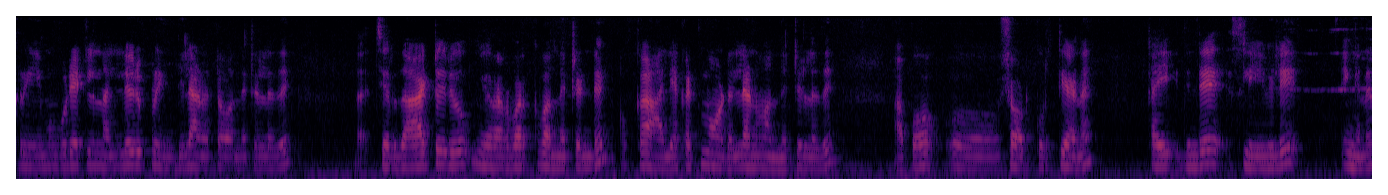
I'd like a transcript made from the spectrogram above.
ക്രീമും കൂടി ആയിട്ടുള്ള നല്ലൊരു പ്രിന്റിലാണ് കേട്ടോ വന്നിട്ടുള്ളത്. ചെറുതായിട്ടൊരു മിറർ വർക്ക് വന്നിട്ടുണ്ട്. ഒക്കെ ആലിയ കട്ട് മോഡലിലാണ് വന്നിട്ടുള്ളത്. അപ്പോൾ ഷോർട്ട് കുർത്തിയാണ് കൈ ഇതിന്റെ സ്ലീവിൽ ഇങ്ങനെ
